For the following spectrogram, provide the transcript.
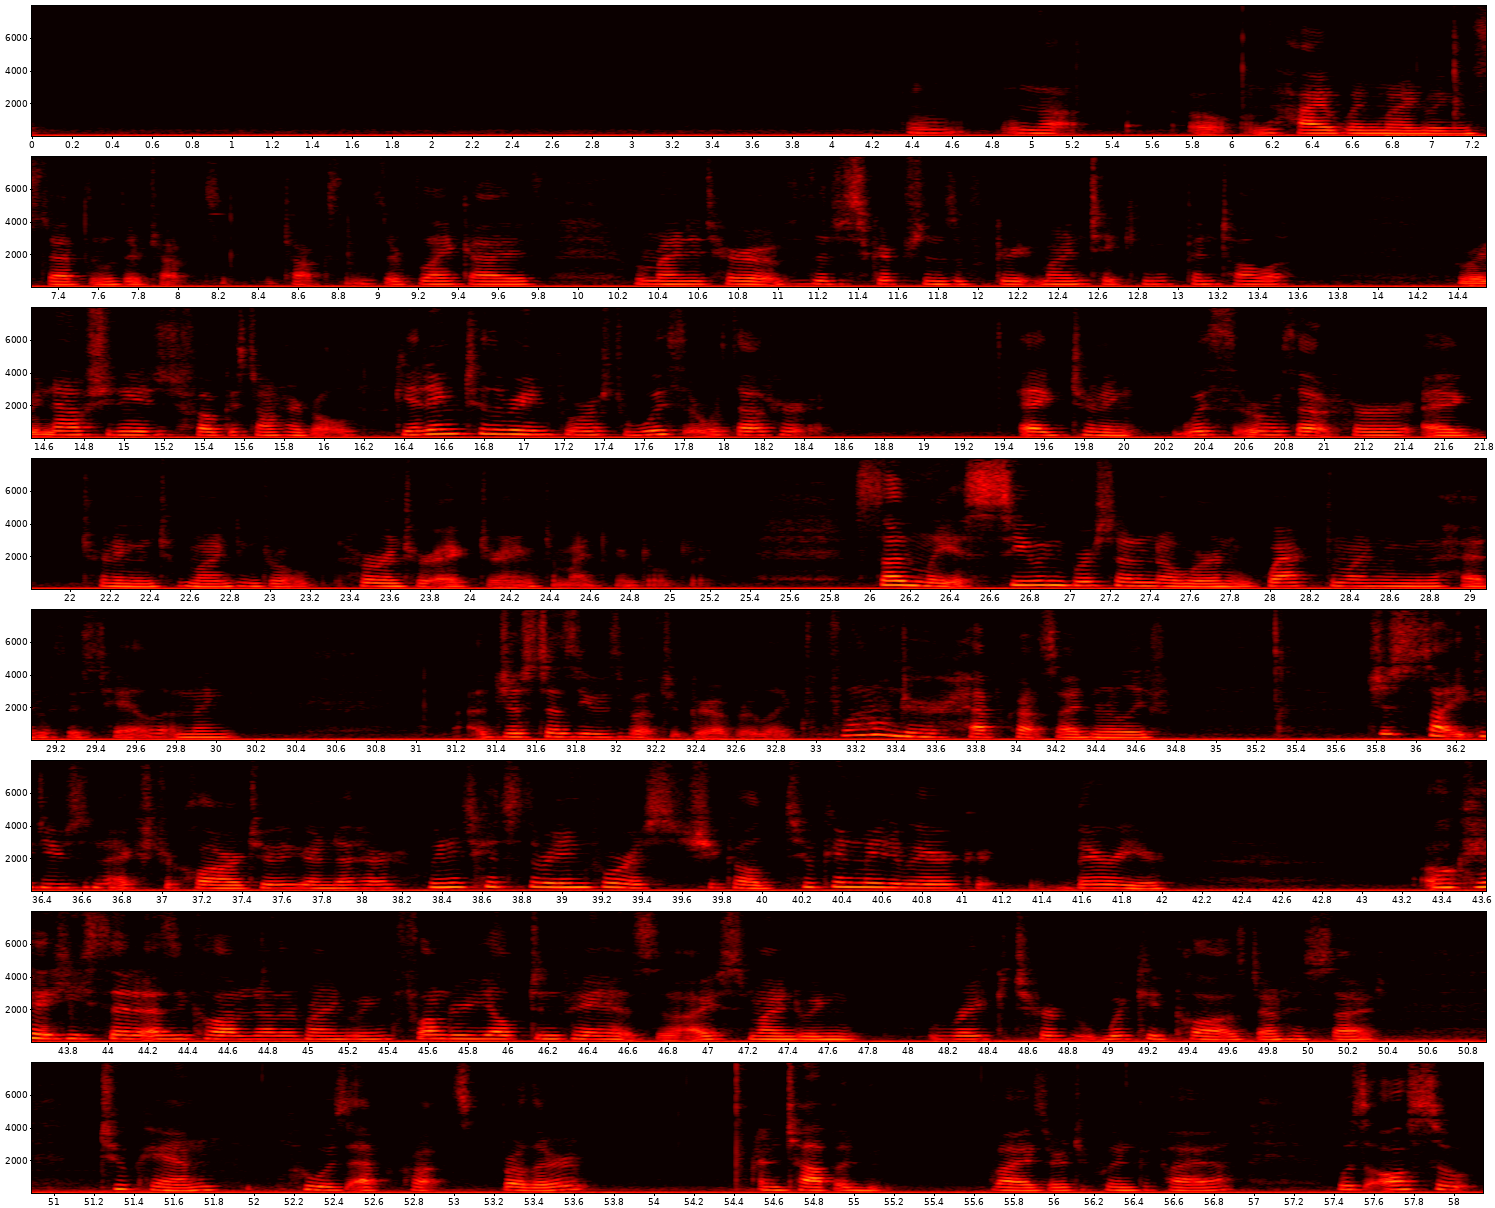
And the oh, and the hive wing mind wings stabbed them with their toxins. Their blank eyes reminded her of the descriptions of the great mind taking of Pantala. Right now, she needed to focus on her goal getting to the rainforest with or without her egg turning, with or without her egg turning into mind controlled, her and her egg turning into mind controlled dragon. Suddenly, a sea wing burst out of nowhere and whacked the mind wing in the head with his tail, and then, uh, just as he was about to grab her like Flounder! Apricot sighed in relief. Just thought you could use an extra claw or two, he grinned at her. We need to get to the rainforest, she called. Toucan made a bar- barrier. Okay, he said as he clawed another mindwing. Flounder yelped in pain as the ice mindwing raked her wicked claws down his side. Toucan, who was Apricot's brother and top advisor to Queen Papaya, was also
